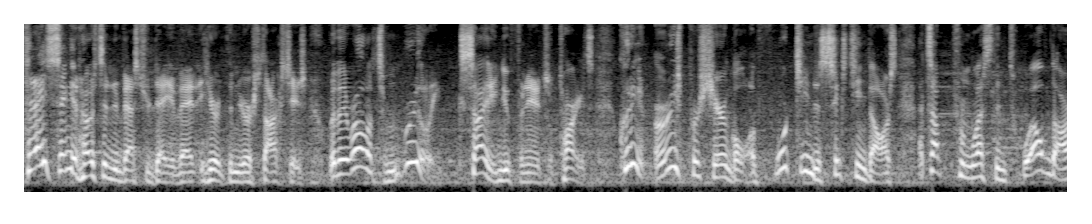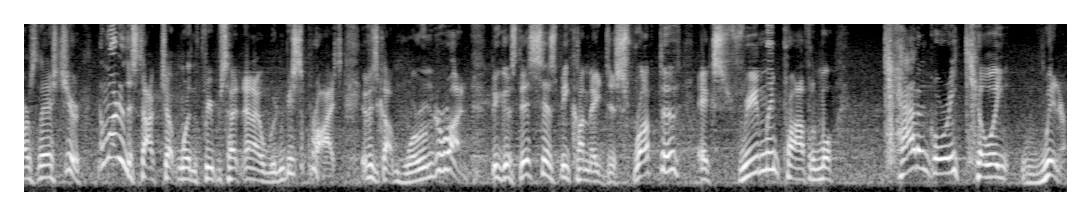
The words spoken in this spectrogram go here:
Today, Signet hosted an Investor Day event here at the New York Stock Exchange where they rolled out some really exciting new financial targets, including an earnings per share goal of 14 to $16. That's up from less than $12 last year. No wonder the stock jumped more than 3%, and I wouldn't be surprised if it's got more room to run because this has become a disruptive, extremely profitable, category killing winner.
